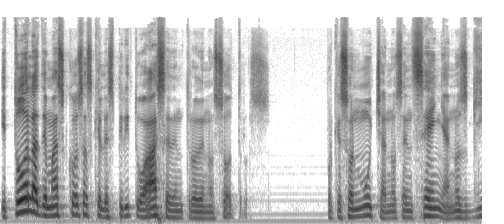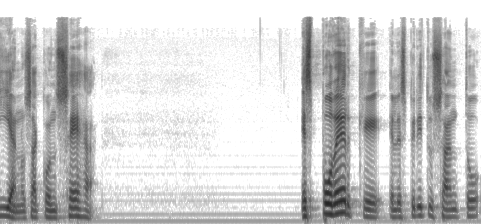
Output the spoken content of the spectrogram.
Y todas las demás cosas que el Espíritu hace dentro de nosotros. Porque son muchas, nos enseña, nos guía, nos aconseja es poder que el Espíritu Santo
